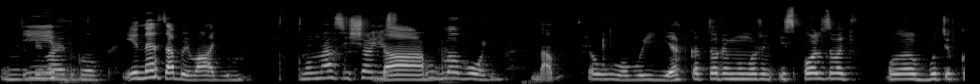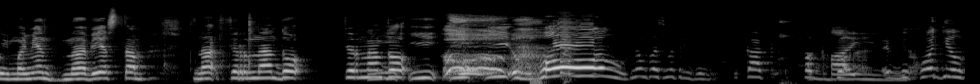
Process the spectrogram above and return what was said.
И не И- забивает гол. І не забиваємо. Но у нас еще есть Да. угловой, Да, вже у голови є. который мы можем использовать в э, будь-какой момент навес там на Фернандо. Фернандо. І, і, і, і гол! Ну, посмотрите, как Погба Ай. э, выходил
